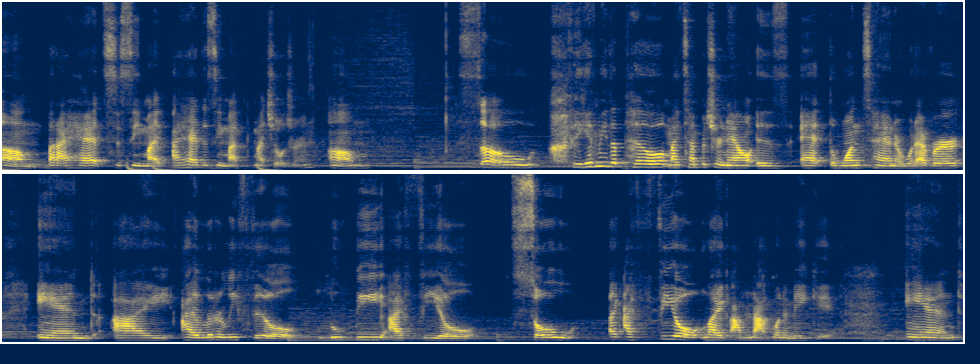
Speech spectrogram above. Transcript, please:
Um, but I had to see my I had to see my, my children. Um, so they give me the pill. My temperature now is at the 110 or whatever. And I I literally feel loopy. I feel so like I feel like I'm not gonna make it. And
